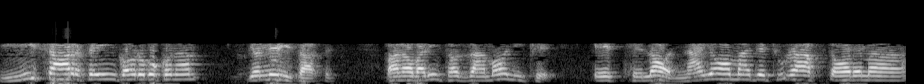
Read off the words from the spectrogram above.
میصرفه این کار رو بکنم یا نمیصرفه بنابراین تا زمانی که اطلاع نیامده تو رفتار من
